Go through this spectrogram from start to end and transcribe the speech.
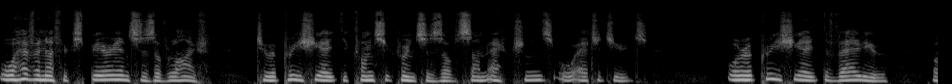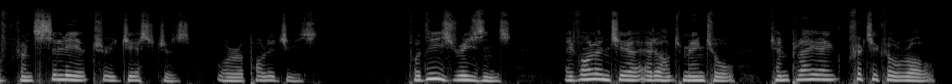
or have enough experiences of life to appreciate the consequences of some actions or attitudes, or appreciate the value of conciliatory gestures or apologies. For these reasons, a volunteer adult mentor can play a critical role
